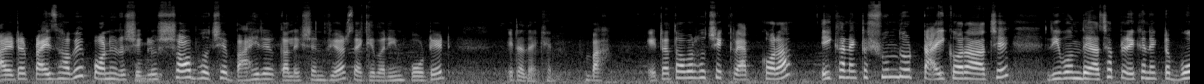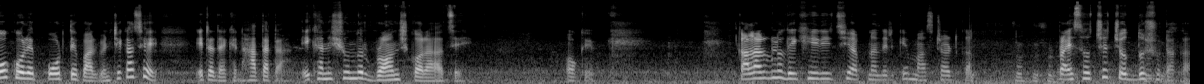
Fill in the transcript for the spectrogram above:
আর এটার প্রাইস হবে পনেরোশো। এগুলো সব হচ্ছে বাহিরের কালেকশন ভিয়ার্স একেবারে ইম্পোর্টেড এটা দেখেন বাহ! এটা তো আবার হচ্ছে ক্র্যাপ করা। এইখানে একটা সুন্দর টাই করা আছে রিবন দেওয়া আছে। আপনার এখানে একটা বো করে পরতে পারবেন ঠিক আছে? এটা দেখেন হাতাটা। এখানে সুন্দর ব্রঞ্জ করা আছে। ওকে কালারগুলো দেখিয়ে দিচ্ছি আপনাদেরকে মাস্টার্ড কালার প্রাইস হচ্ছে চোদ্দোশো টাকা।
